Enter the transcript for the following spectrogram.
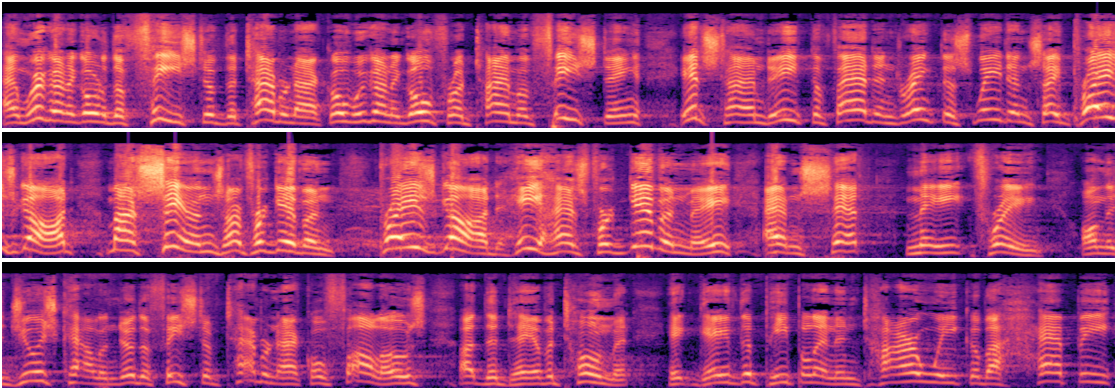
and we're going to go to the feast of the tabernacle. We're going to go for a time of feasting. It's time to eat the fat and drink the sweet and say, Praise God, my sins are forgiven. Praise God, He has forgiven me and set me free. On the Jewish calendar, the Feast of Tabernacle follows uh, the Day of Atonement. It gave the people an entire week of a happy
